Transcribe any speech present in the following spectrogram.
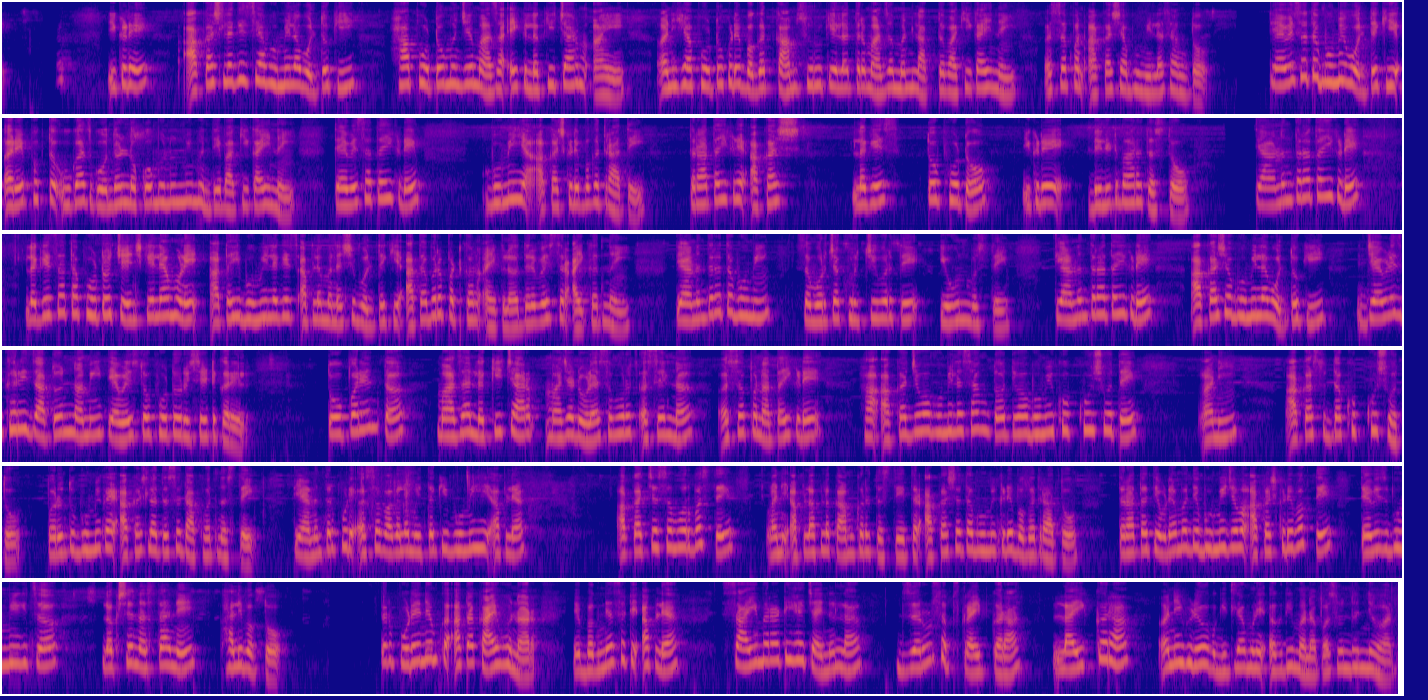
इकडे आकाश लगेच या भूमीला बोलतो की हा फोटो म्हणजे माझा एक लकी चार्म आहे आणि ह्या फोटोकडे बघत काम सुरू केलं तर माझं मन लागतं बाकी काही नाही. असं पण आकाश या भूमीला सांगतो. त्यावेळेस आता भूमी बोलते की अरे फक्त उगाच गोंधळ नको म्हणून मी म्हणते बाकी काही नाही. त्यावेळेस आता इकडे भूमी या आकाशकडे बघत राहते. तर आता इकडे आकाश लगेच तो फोटो इकडे डिलीट मारत असतो. त्यानंतर आता इकडे लगेच आता फोटो चेंज केल्यामुळे आता ही भूमी लगेच आपल्या मनाशी बोलते की आता बरं पटकन ऐकलं दरवेळेस तर ऐकत नाही. त्यानंतर आता भूमी समोरच्या खुर्चीवर ते येऊन बसते. त्यानंतर आता इकडे आकाश या भूमीला बोलतो की ज्यावेळेस घरी जातो ना मी त्यावेळेस तो फोटो रिसेट करेल. तोपर्यंत माझा लकी चार माझ्या डोळ्यासमोरच असेल ना असं पण आता इकडे हा आकाश जेव्हा भूमीला सांगतो तेव्हा भूमी खूप खुश होते आणि आकाशसुद्धा खूप खुश होतो. परंतु भूमी काही आकाशला तसं दाखवत नसते. त्यानंतर पुढे असं बघायला मिळतं की भूमी ही आपल्या आकाशच्या समोर बसते आणि आपलं आपलं काम करत असते. तर आकाश आता भूमीकडे बघत राहतो. तर आता तेवढ्यामध्ये भूमी जेव्हा आकाशकडे बघते त्यावेळेस भूमीचं लक्ष नसताने खाली बघतो. तर पुढे नेमकं आता काय होणार हे बघण्यासाठी आपल्या साई मराठी ह्या चॅनलला जरूर सबस्क्राईब करा लाईक करा आणि व्हिडिओ बघितल्यामुळे अगदी मनापासून धन्यवाद.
